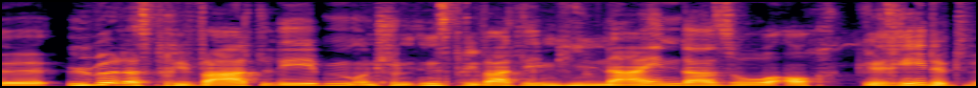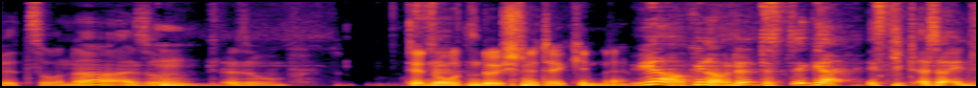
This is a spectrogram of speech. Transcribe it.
äh, über das Privatleben und schon ins Privatleben hinein da so auch geredet wird, so, ne? Also, Hm. also Der Notendurchschnitt der Kinder. ja, genau. Ne? Das, ja, es gibt also ein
